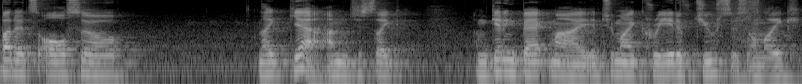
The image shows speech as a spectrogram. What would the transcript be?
but it's also like, yeah, I'm just like, I'm getting back my into my creative juices on like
